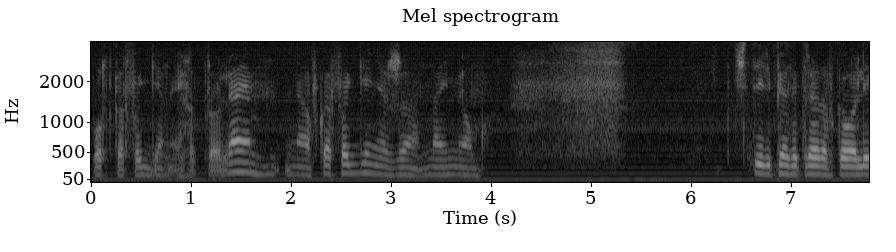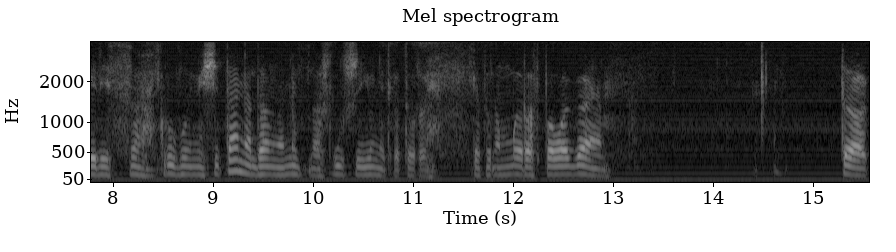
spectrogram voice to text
порт Карфагена их отправляем. А в Карфагене же наймем 4-5 отрядов кавалерии с круглыми щитами. На данный момент наш лучший юнит, который, которым мы располагаем. Так,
